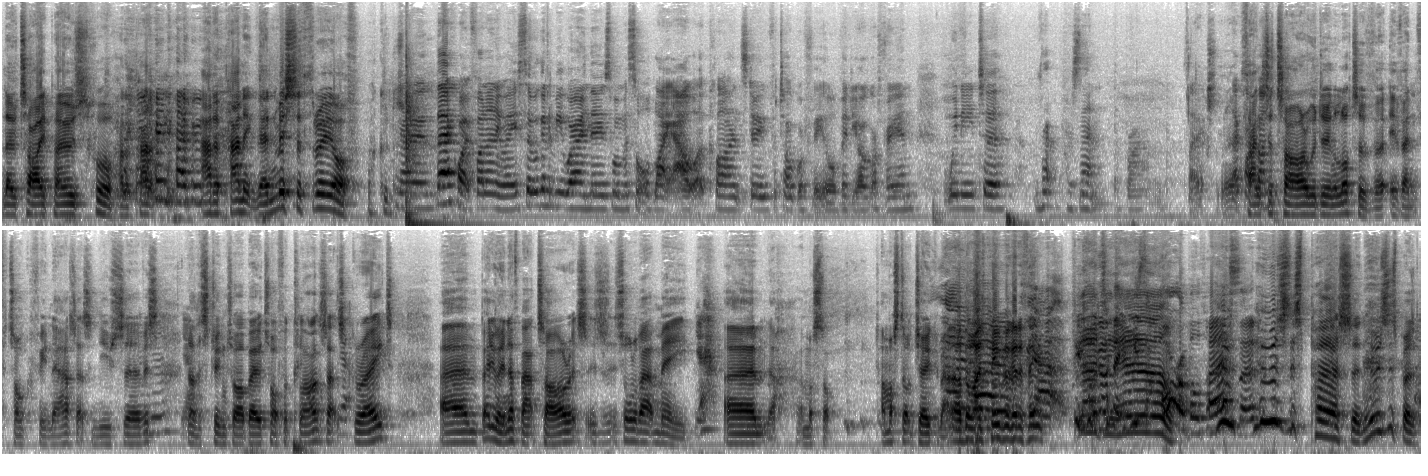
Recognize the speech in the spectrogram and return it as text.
No typos. Oh, had a panic. Had a panic then. Missed the three off. I couldn't. No, they're quite fun anyway. So we're going to be wearing those when we're sort of like out at clients doing photography or videography, and we need to represent the brand. So Excellent. Thanks to. Tara, we're doing a lot of uh, event photography now, so that's a new service. Mm-hmm, yeah. Another string to our bow to offer clients. That's Yeah. great. Um, but anyway, enough about Tara. It's, it's, it's all about me. Yeah. Um, I must stop. I must stop joking about. It. Otherwise, know, people are going to think. yeah, people are gonna think he's a horrible who- person." who is this person? Who is this person?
